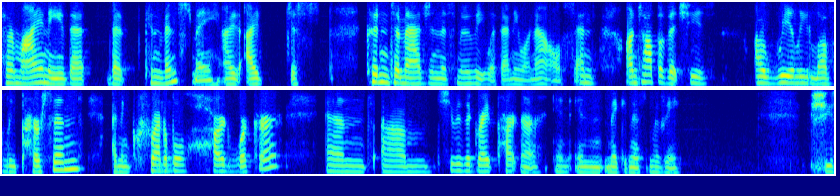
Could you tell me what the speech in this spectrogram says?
Hermione that that convinced me. I, I just couldn't imagine this movie with anyone else. And on top of it, she's a really lovely person, an incredible hard worker, and um, she was a great partner in in making this movie. She's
